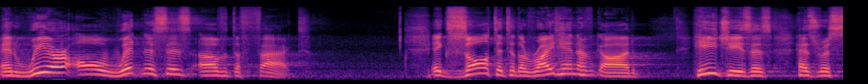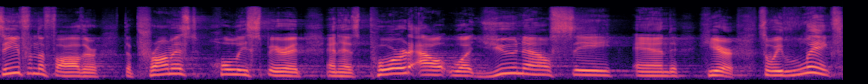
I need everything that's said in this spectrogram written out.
and we are all witnesses of the fact. Exalted to the right hand of God, he, Jesus, has received from the Father the promised Holy Spirit and has poured out what you now see and hear. So he links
